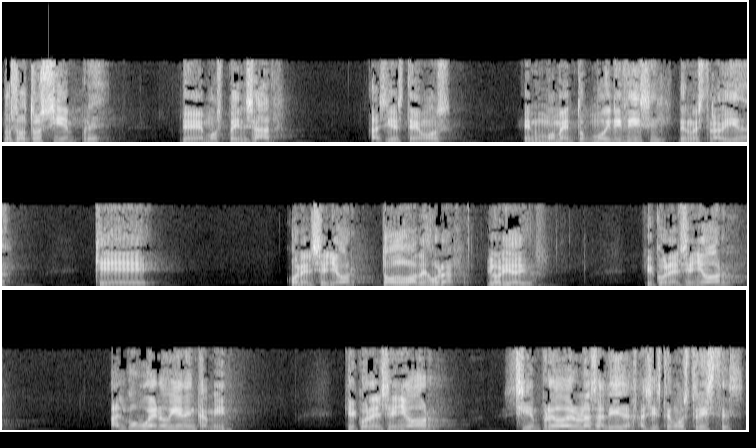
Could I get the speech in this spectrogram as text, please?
nosotros siempre debemos pensar, así estemos en un momento muy difícil de nuestra vida, que con el Señor todo va a mejorar. Gloria a Dios. Que con el Señor algo bueno viene en camino. Que con el Señor siempre va a haber una salida. Así estemos tristes.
